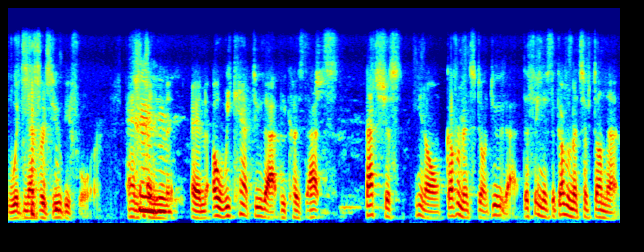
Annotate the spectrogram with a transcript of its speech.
would never do before. And hmm. and and oh, we can't do that because that's that's just you know governments don't do that. The thing is, the governments have done that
